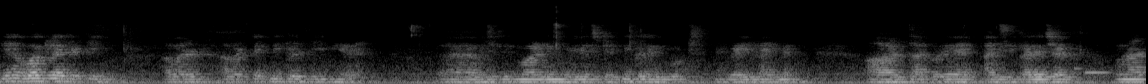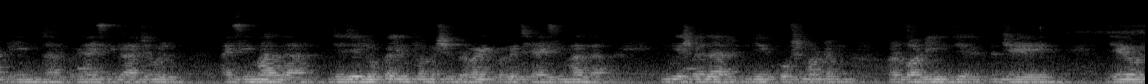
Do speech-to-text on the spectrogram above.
they have worked like a team our our technical team here uh, which is involved in various technical inputs and verifying them আর তারপরে আইসি কালেজাক ওনার টিম তারপরে আইসি গাজল আইসি মালদা যে যে লোকাল ইনফরমেশন প্রোভাইড করেছে আইসি মালদা ইংলিশ বাজার যে পোস্টমর্টম আর বডি যে যে যে ওর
